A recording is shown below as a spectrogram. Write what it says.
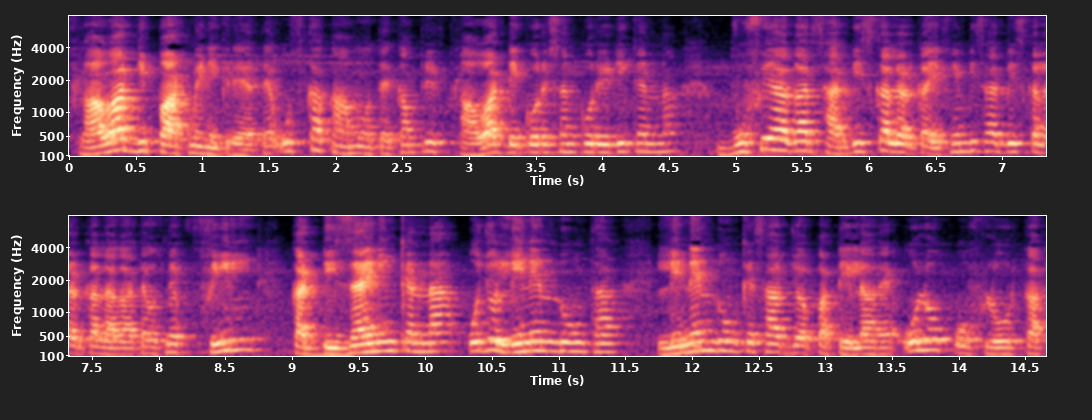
फ्लावर डिपार्टमेंट एक रहता है। उसका काम होता है कंप्लीट फ्लावर डेकोरेशन को रेडी करना। बुफे अगर सर्विस का लड़का एफ़ सर्विस का लड़का लगाता है, उसमें फ्रील का डिज़ाइनिंग करना, वो जो लिनेन रूम था लिनेन रूम के साथ जो आपका टेलर है, वो लोग वो फ्लोर का,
